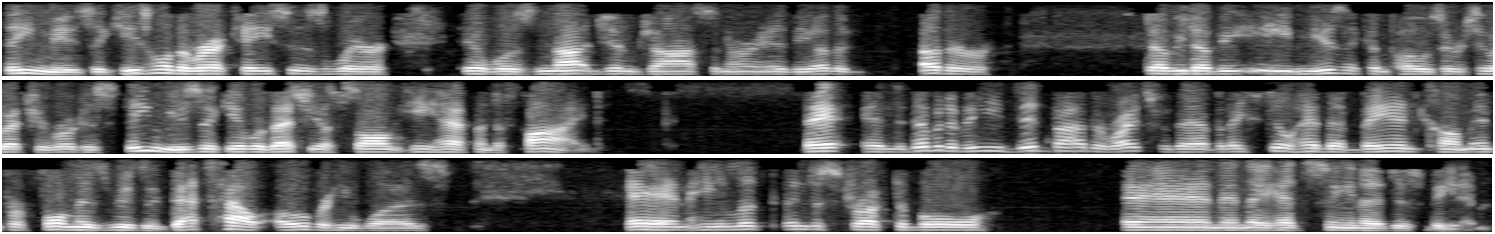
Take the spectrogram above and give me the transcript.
theme music. He's one of the rare cases where it was not Jim Johnston or any of the other other WWE music composers who actually wrote his theme music. It was actually a song he happened to find. They, and the WWE did buy the rights for that, but they still had that band come and perform his music. That's how over he was. And he looked indestructible, and then they had Cena just beat him.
